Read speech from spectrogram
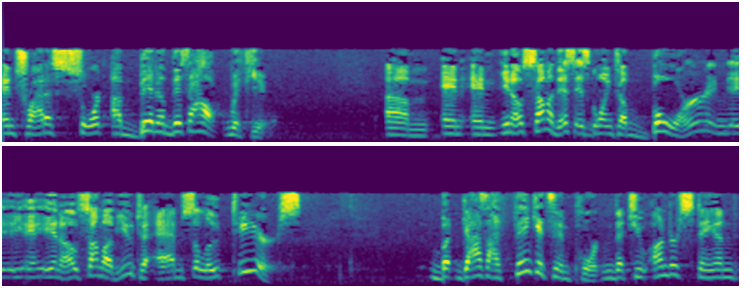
and try to sort a bit of this out with you. Um, and, and, you know, some of this is going to bore, you know, some of you to absolute tears. But, guys, I think it's important that you understand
